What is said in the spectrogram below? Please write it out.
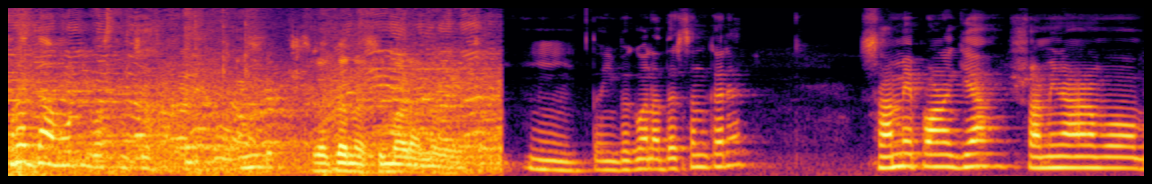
શ્રદ્ધા મોટી વસ્તુ છે. શ્રદ્ધાના સીમાડા હમ તો અહીં ભગવાનના દર્શન કર્યા. સામે પણ ગયા. સ્વામિનારાયણ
